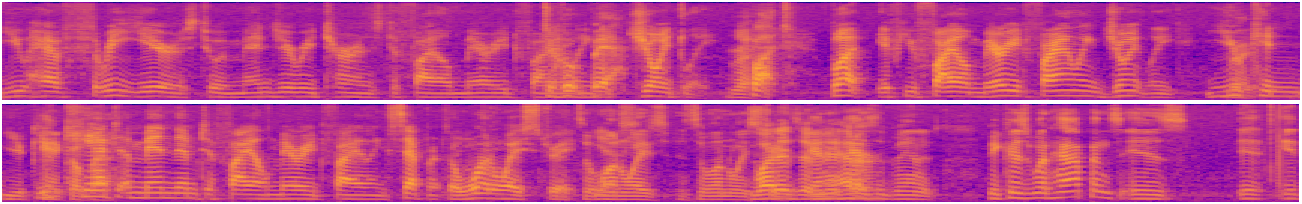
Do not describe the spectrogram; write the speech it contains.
you have three years to amend your returns to file married go filing back. jointly. Right. But But if you file married filing jointly, you Right. can You can't go can't back. amend them to file married filing separately. it's a one way street. It's a Yes. one way. It's a one way street. What does it and it has matter? advantage because what happens is it, it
